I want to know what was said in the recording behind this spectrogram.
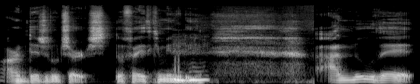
our digital church, the faith community. I knew that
